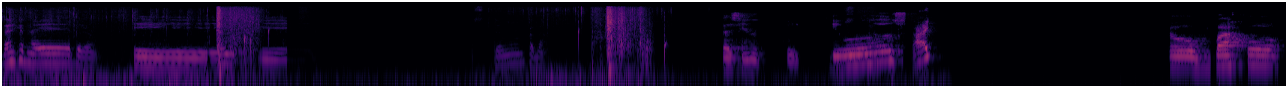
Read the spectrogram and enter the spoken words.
Déjenme, pero... eh, eh, Tengo para... está haciendo cultivos. ¡Ay! Yo bajo.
